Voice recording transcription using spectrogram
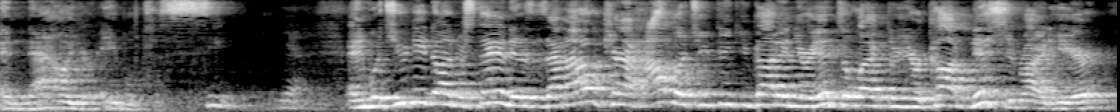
and now you're able to see. Yes. And what you need to understand is, is that I don't care how much you think you got in your intellect or your cognition right here,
